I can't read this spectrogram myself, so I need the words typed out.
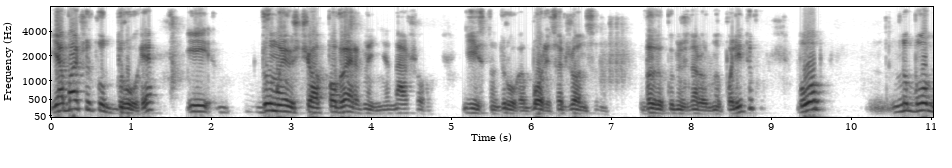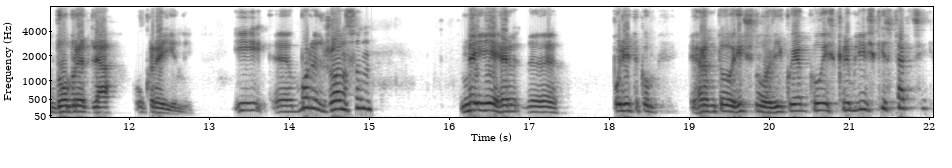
Я бачу тут друге, і думаю, що повернення нашого дійсно друга Бориса Джонсона в велику міжнародну політику було б, ну, було б добре для України. І е, Борис Джонсон не є е, політиком геронтологічного віку, як колись кремлівські старці,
